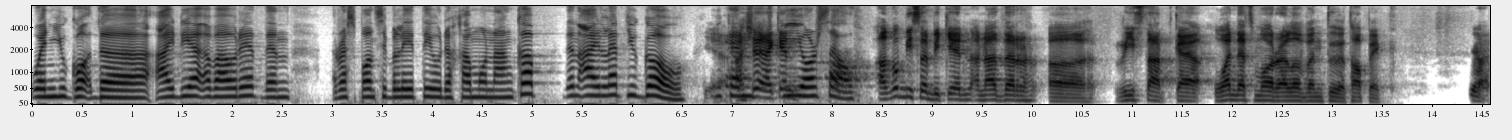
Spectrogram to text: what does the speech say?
when you got the idea about it, then responsibility udah kamu nangkep, then I let you go. you Yeah, can, actually, I can- be yourself. Aku bisa bikin another uh, restart kayak one that's more relevant to the topic. Yeah.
